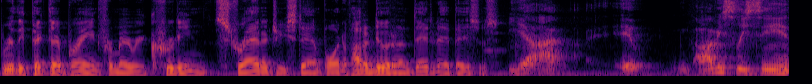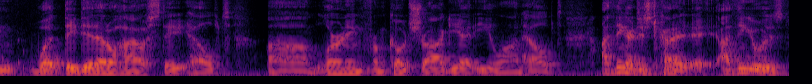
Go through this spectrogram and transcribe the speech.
really pick their brain from a recruiting strategy standpoint of how to do it on a day to day basis? Yeah, I, it obviously seeing what they did at Ohio State helped. Um, learning from Coach Schrage at Elon helped. I think I just kind of, I think it was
